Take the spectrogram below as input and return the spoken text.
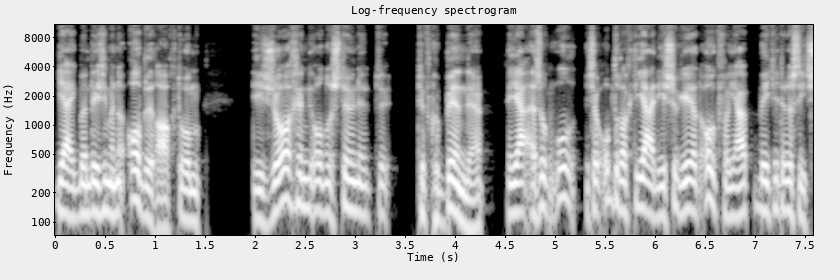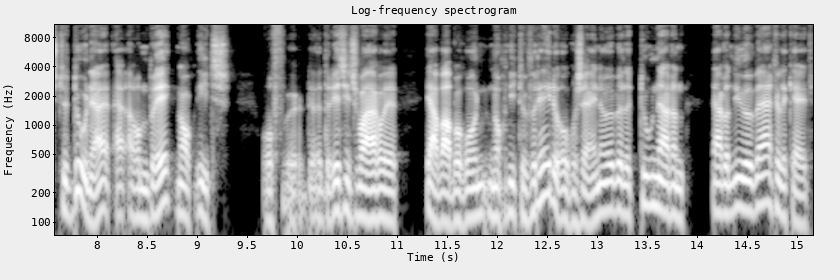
ja, ik ben bezig met een opdracht om die zorg en die ondersteunen te, te verbinden. En ja, zo'n zo opdracht, ja, die suggereert ook van, ja, weet je, er is iets te doen, hè? er ontbreekt nog iets. Of uh, er is iets waar we, ja, waar we gewoon nog niet tevreden over zijn. En we willen toe naar een, naar een nieuwe werkelijkheid.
